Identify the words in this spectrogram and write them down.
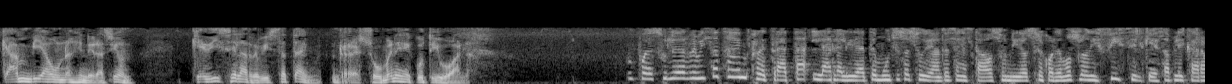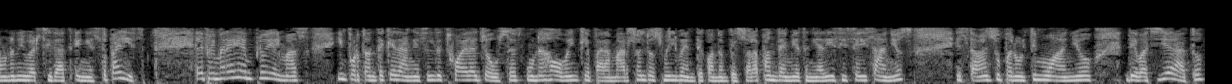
cambia una generación. ¿Qué dice la revista Time? Resumen ejecutivo, Ana. Pues la revista Time retrata la realidad de muchos estudiantes en Estados Unidos. Recordemos lo difícil que es aplicar a una universidad en este país. El primer ejemplo y el más importante que dan es el de Twyla Joseph, una joven que para marzo del 2020, cuando empezó la pandemia, tenía 16 años, estaba en su penúltimo año de bachillerato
